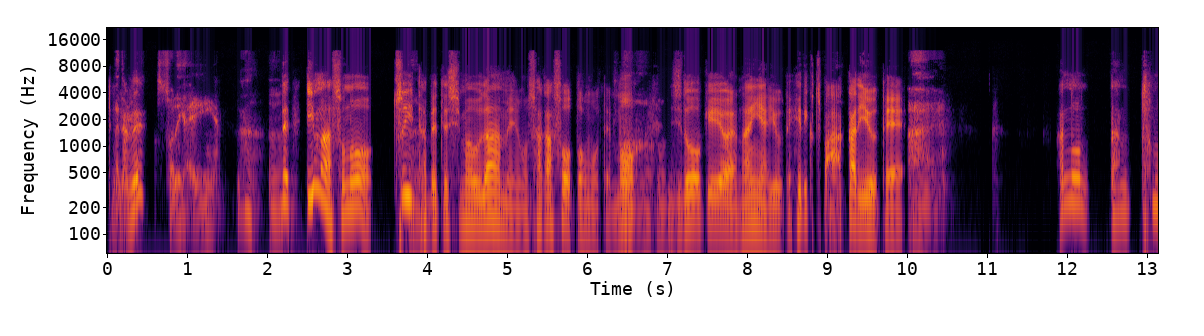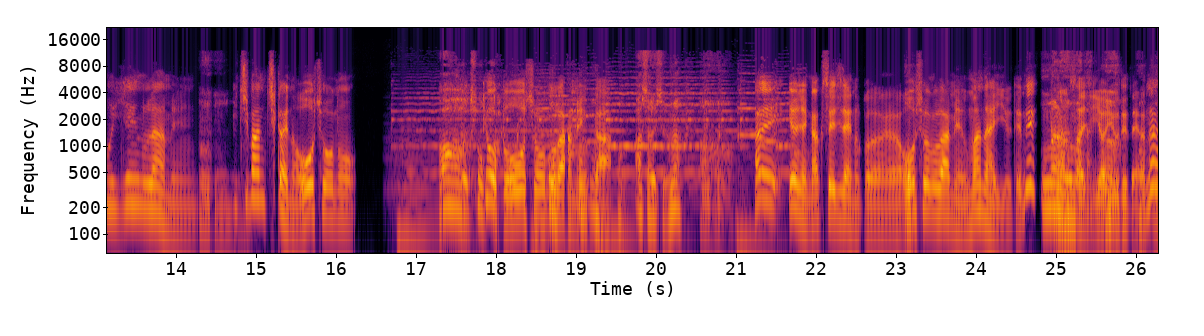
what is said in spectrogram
ていうだね。それがええんやな。うんで、、今、その、つい食べてしまうラーメンを探そうと思っても、うんうんうん自動系やなんや言うて、へりくつばっかり言うて、はい。あの、なんとも言えんラーメン、うんうん一番近いのは王将の、ああ、京都王将のラーメンが、あっさりしてるな。あれ、ヨンちゃん学生時代の頃、王将のラーメンうまない言うてね、関西人よう言うてたよな。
